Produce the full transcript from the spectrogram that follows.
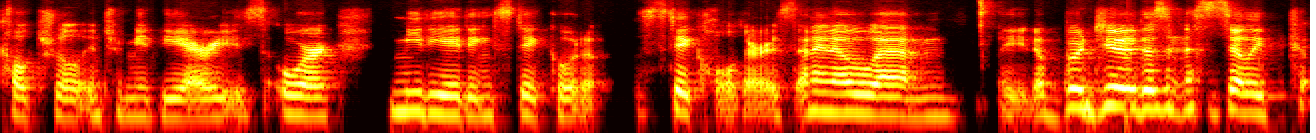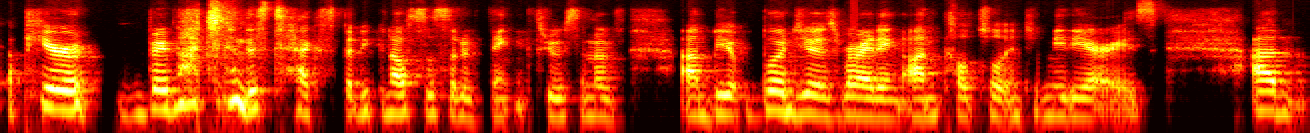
cultural intermediaries or mediating stakeholder, stakeholders. And I know, um, you know, Bourdieu doesn't necessarily appear very much in this text, but you can also sort of think through some of um, Bourdieu's writing on cultural intermediaries. Um,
